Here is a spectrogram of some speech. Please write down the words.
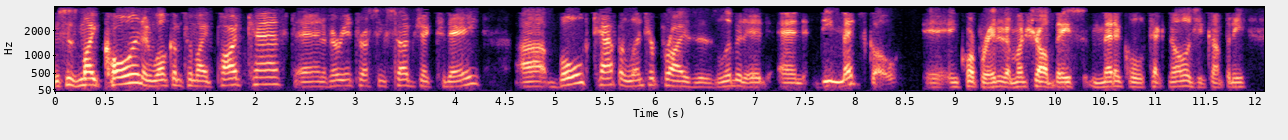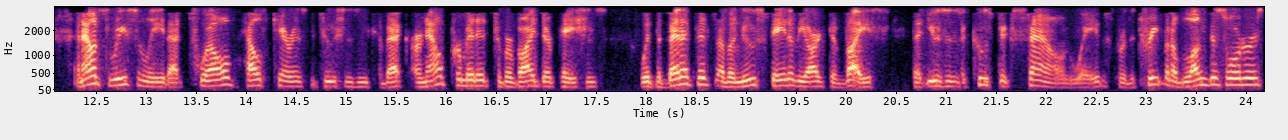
This is Mike Cohen, and welcome to my podcast and a very interesting subject today. Uh, Bold Capital Enterprises Limited and Dymedso Incorporated, a Montreal-based medical technology company, announced recently that 12 healthcare institutions in Quebec are now permitted to provide their patients with the benefits of a new state-of-the-art device that uses acoustic sound waves for the treatment of lung disorders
